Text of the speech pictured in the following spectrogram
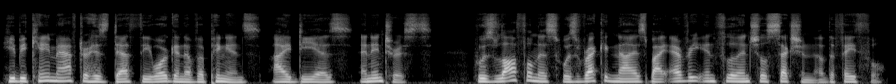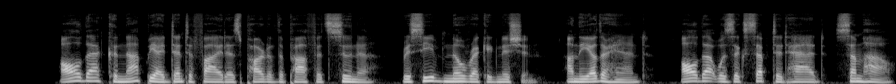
he became after his death the organ of opinions, ideas, and interests, whose lawfulness was recognized by every influential section of the faithful. All that could not be identified as part of the Prophet's Sunnah received no recognition. On the other hand, all that was accepted had, somehow,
